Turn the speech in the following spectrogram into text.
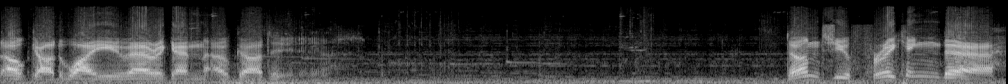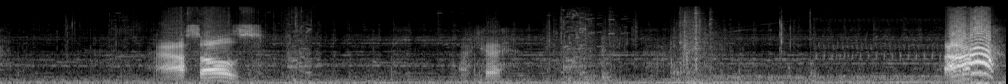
Oh god, why are you there again? Oh god. Don't you freaking dare. Assholes. Okay. Ah!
